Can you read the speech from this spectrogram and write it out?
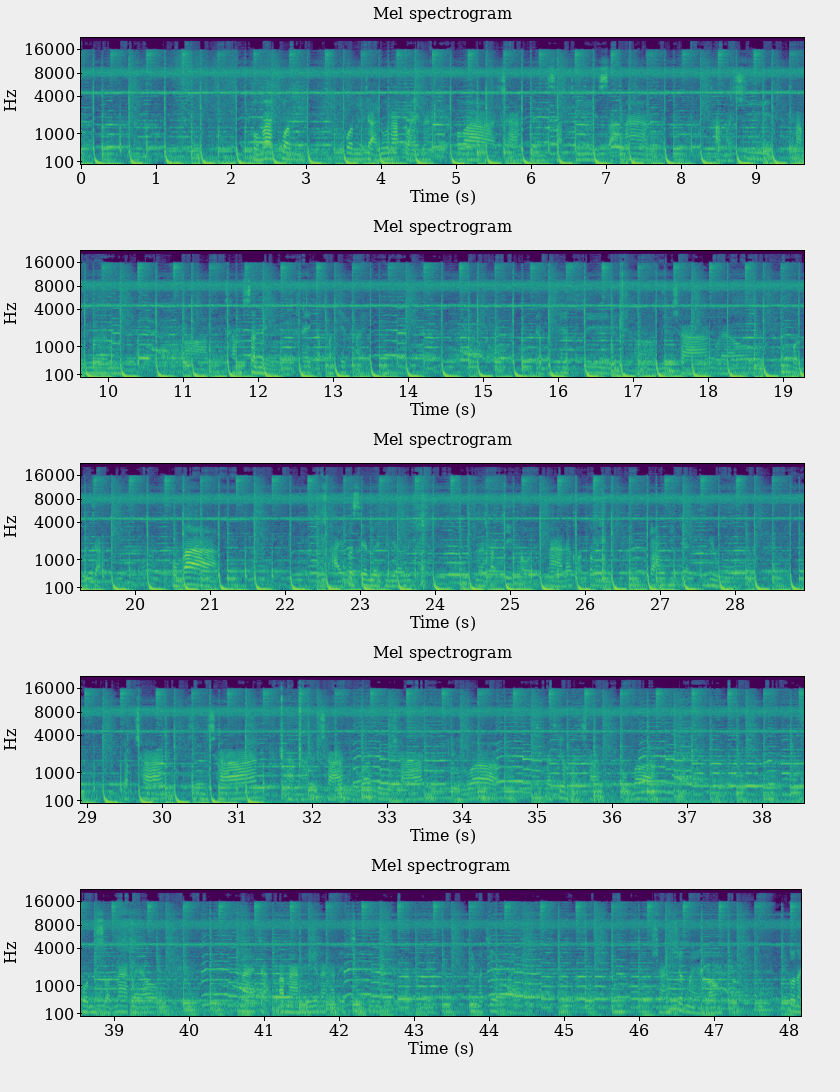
ผมว่าควรควรจะอนุรักษ์ไว้นะ เพราะว่าช้างเป็นสัตว์ที่สามารถทำอาชีพทำเงินทำเสน่ห์ ว่าหลายเปอร์เซ็นต์เลยทีเดียวนะครับที่เขามาแล้วเขาต้องการที่จะอยู่กับช้างางหรือว่าดูช้างหรือว่ามาเที่ยวหาช้างผมว่าคนส่วนมากแล้วน่าจะประมาณนี้นะครับ FC ที่มาจากต่างประเทศที่มาเที่ยวไทยช้างเชือกไหนลองตัวไหน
